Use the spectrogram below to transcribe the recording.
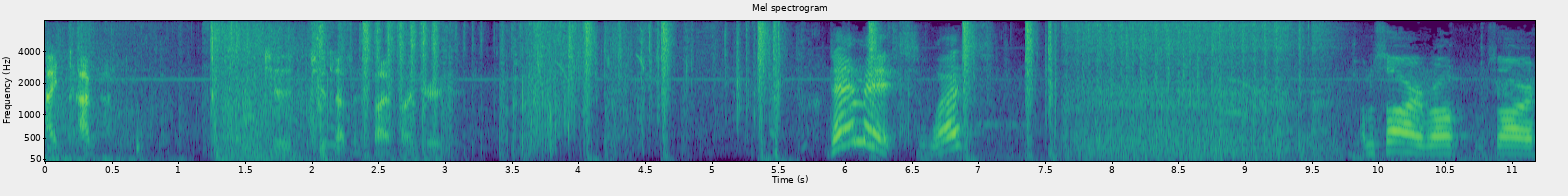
I, I'm to 2,500. Damn it! What? I'm sorry, bro. I'm sorry.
